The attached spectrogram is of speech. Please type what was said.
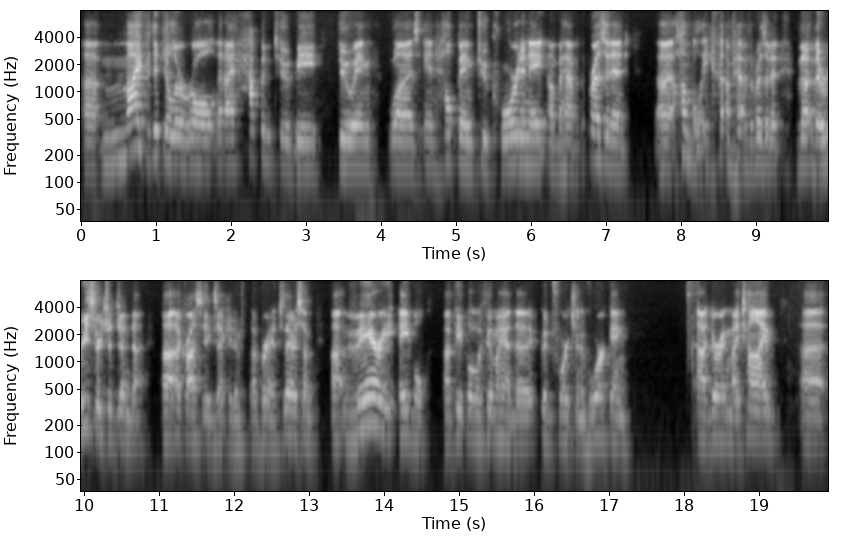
Uh, my particular role that I happen to be doing was in helping to coordinate on behalf of the president. Uh, humbly, on behalf of the president, the, the research agenda uh, across the executive uh, branch. There are some very able people with whom I had the good fortune of working during my time uh,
